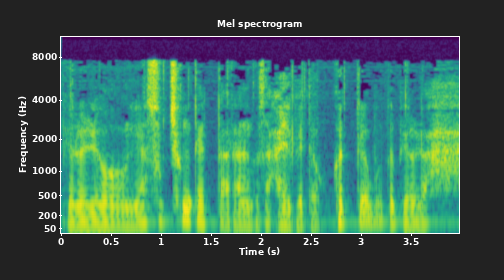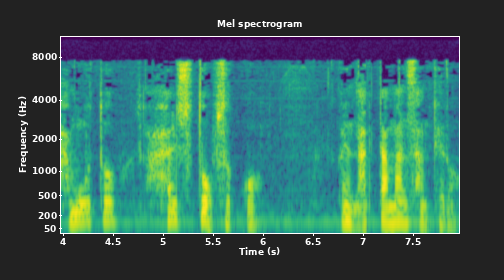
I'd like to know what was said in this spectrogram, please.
변호령이 숙청됐다라는 것을 알게 되고 그때부터 변호령 아무것도 할 수도 없었고 그냥 낙담한 상태로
